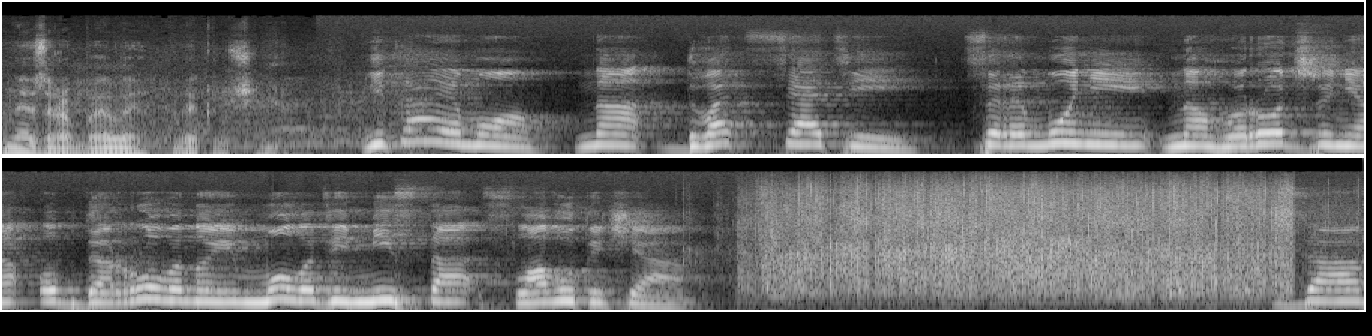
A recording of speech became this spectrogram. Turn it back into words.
не зробили виключення. Вітаємо на 20-й церемонії нагородження обдарованої молоді міста Славутича. За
